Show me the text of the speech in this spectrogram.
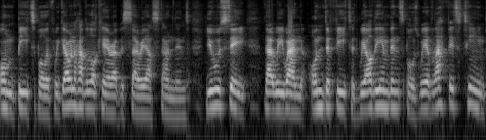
unbeatable. If we go and have a look here at the Serie A standings, you will see that we went undefeated. We are the Invincibles. We have left this team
